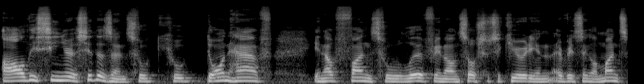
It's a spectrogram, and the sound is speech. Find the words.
All these senior citizens who, who don't have enough funds who live you know on social security and every single month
